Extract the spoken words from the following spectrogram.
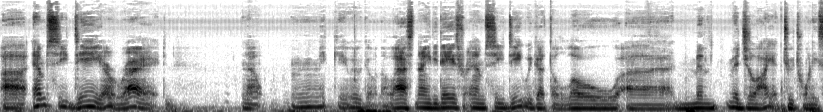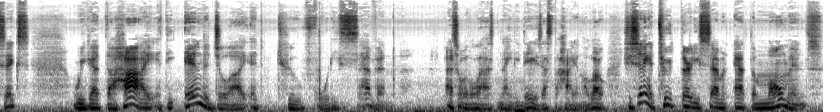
Uh, MCD, all right. Now, Mickey, we go. In the last 90 days for MCD, we got the low uh, mid mid July at 226. We got the high at the end of July at 247. That's over the last 90 days. That's the high and the low. She's sitting at 237 at the moment.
